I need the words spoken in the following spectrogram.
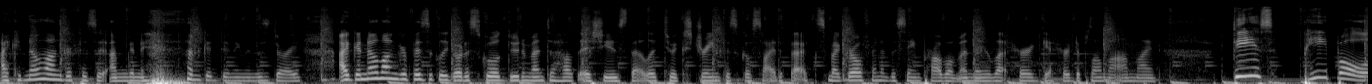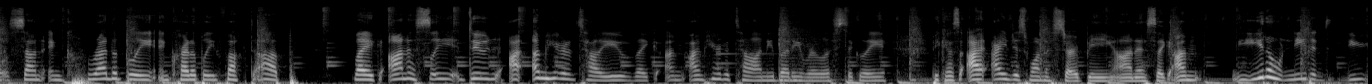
I could no longer physically. I'm gonna. I'm continuing the story. I could no longer physically go to school due to mental health issues that led to extreme physical side effects. My girlfriend had the same problem, and they let her get her diploma online. These people sound incredibly, incredibly fucked up. Like honestly, dude, I, I'm here to tell you, like I'm I'm here to tell anybody realistically, because I I just want to start being honest. Like I'm, you don't need a you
